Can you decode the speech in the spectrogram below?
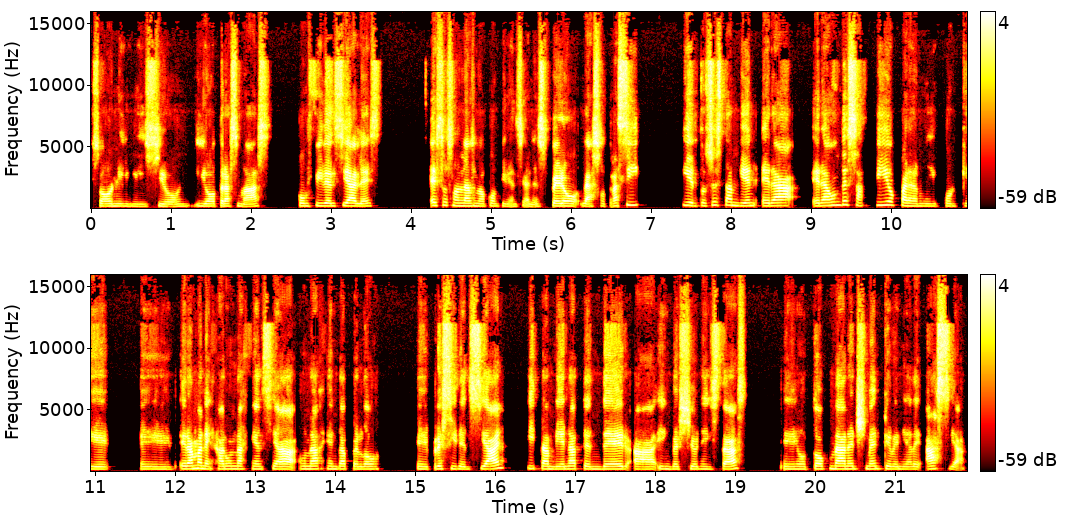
Sony, Vision y otras más confidenciales. Esas son las no confidenciales, pero las otras sí. Y entonces también era, era un desafío para mí porque eh, era manejar una agencia, una agenda, perdón, eh, presidencial y también atender a inversionistas eh, o top management que venía de Asia.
